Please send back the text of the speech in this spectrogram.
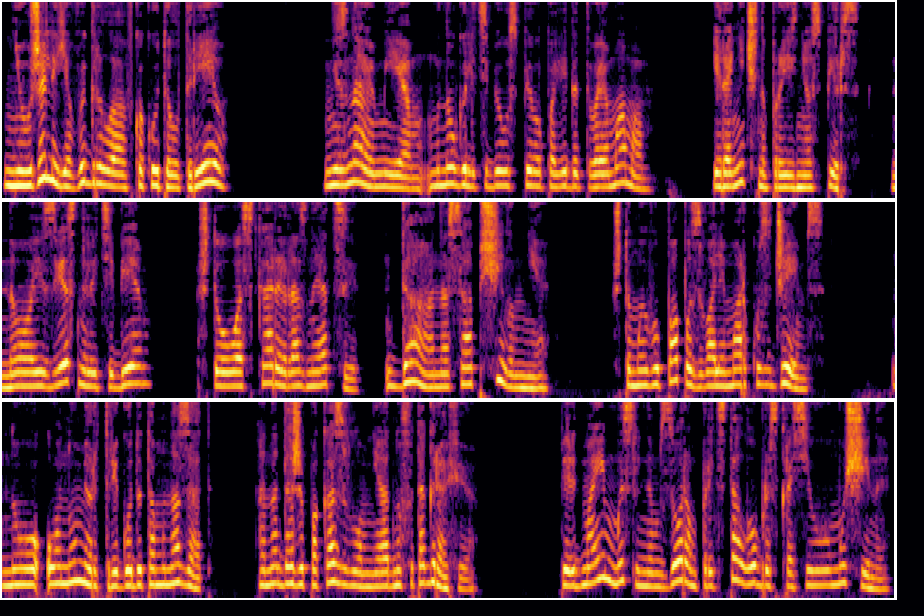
Неужели я выиграла в какую-то лотерею?» «Не знаю, Мия, много ли тебе успела повидать твоя мама?» — иронично произнес Пирс. «Но известно ли тебе, что у Аскары разные отцы. Да, она сообщила мне, что моего папу звали Маркус Джеймс, но он умер три года тому назад. Она даже показывала мне одну фотографию. Перед моим мысленным взором предстал образ красивого мужчины,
